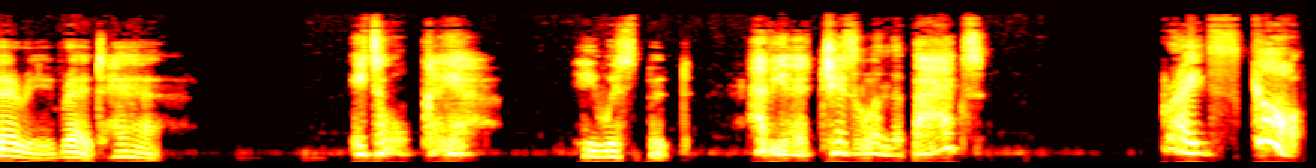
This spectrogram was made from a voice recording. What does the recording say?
very red hair. "It's all clear," he whispered. "Have you the chisel and the bags?" "Great Scott!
